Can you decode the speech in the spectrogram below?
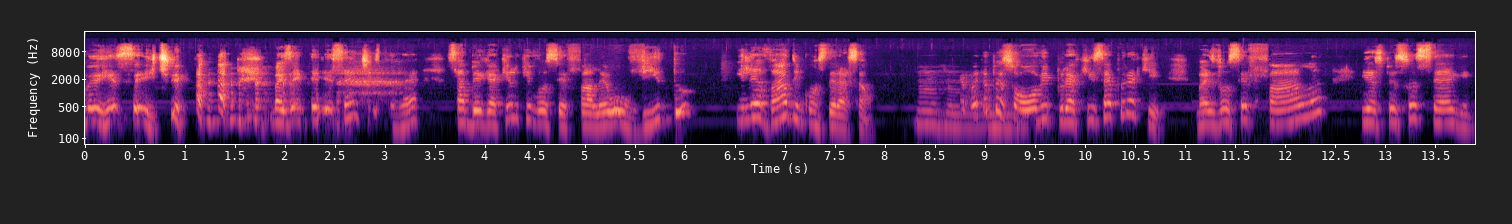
meio recente. Mas é interessante isso, né? Saber que aquilo que você fala é ouvido e levado em consideração. Uhum, Muita pessoa ouve por aqui e sai por aqui, mas você fala e as pessoas seguem.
